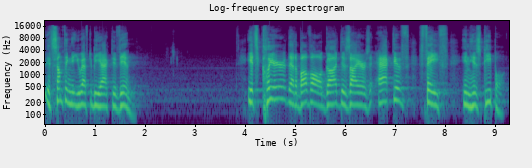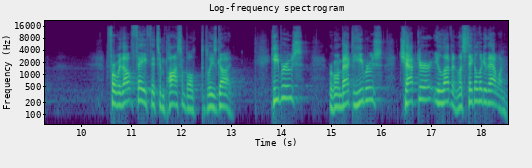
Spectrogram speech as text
it's something that you have to be active in. It's clear that above all, God desires active faith in his people. For without faith, it's impossible to please God. Hebrews, we're going back to Hebrews chapter 11. Let's take a look at that one.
